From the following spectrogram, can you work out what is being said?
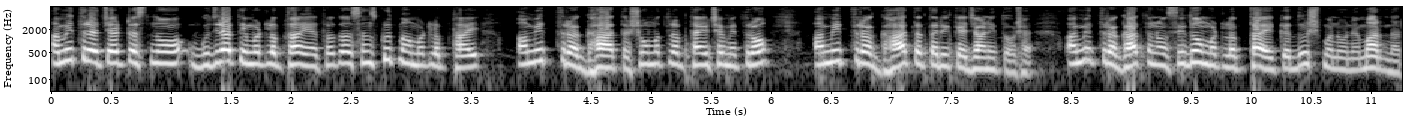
અમિત્ર ચેટસનો ગુજરાતી મતલબ થાય અથવા તો સંસ્કૃતમાં મતલબ થાય અમિત્ર ઘાત. શું મતલબ થાય છે મિત્રો? અમિત્ર ઘાત તરીકે જાણીતો છે. અમિત્ર ઘાતનો સીધો મતલબ થાય કે દુશ્મનોને મારનાર.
